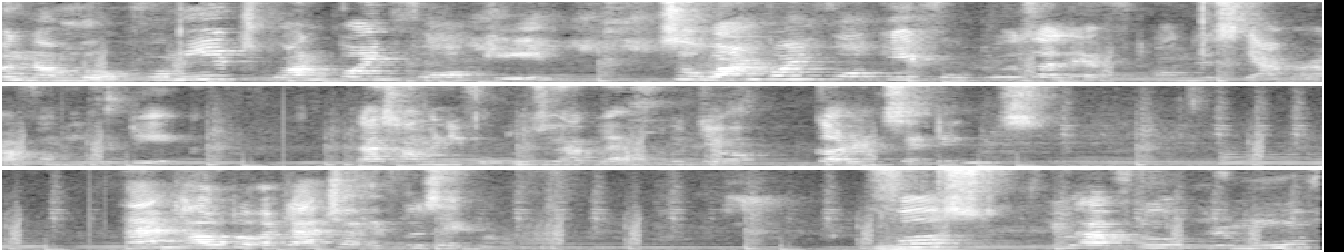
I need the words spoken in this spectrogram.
a number. For me, it's 1.4K. So 1.4K photos are left on this camera for me to take. That's how many photos you have left with your current settings. And how to attach your F to Z mount. First, you have to remove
